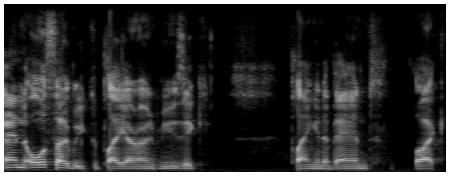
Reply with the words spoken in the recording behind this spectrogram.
and also we could play our own music playing in a band like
